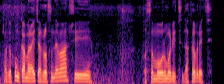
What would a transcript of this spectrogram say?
Așa că pun camera aici jos undeva și o să mă urmăriți, dacă vreți.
